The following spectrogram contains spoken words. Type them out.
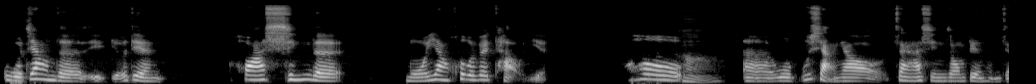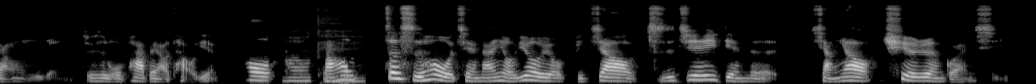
我这样的有点花心的模样会不会被讨厌。然后，嗯、呃，我不想要在他心中变成这样的人，就是我怕被他讨厌。然后，Okay. 然后这时候我前男友又有比较直接一点的想要确认关系。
